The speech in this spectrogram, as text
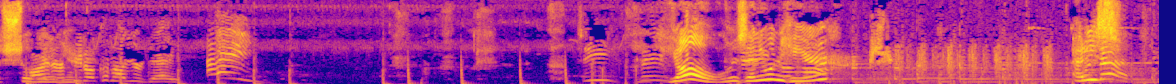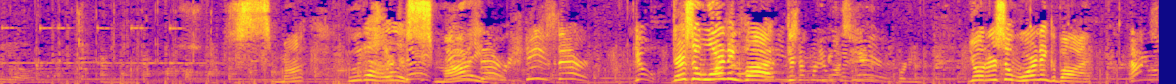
should be in here. don't. See? See? Yo, is anyone here? Eddie's. Smile. Who the hell is Smile? He's there. Yo, There's a warning bot. There- somebody was here. Yo, there's a warning bot. That's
